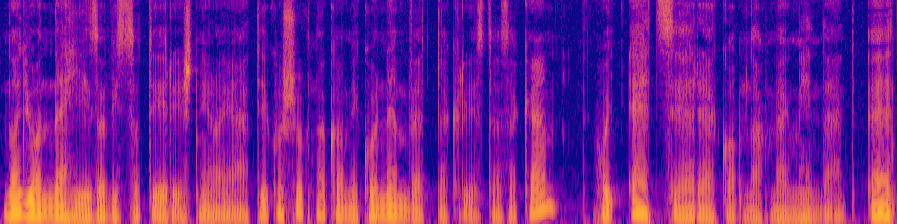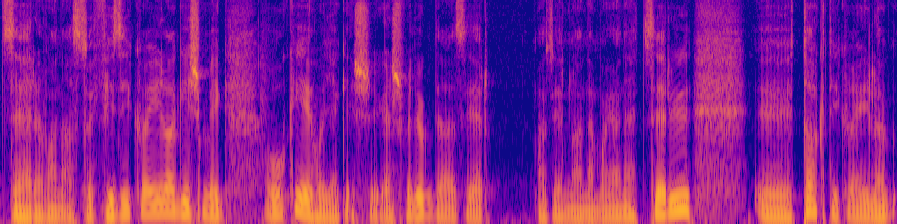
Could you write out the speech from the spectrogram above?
Nagyon nehéz a visszatérésnél a játékosoknak, amikor nem vettek részt ezeken, hogy egyszerre kapnak meg mindent. Egyszerre van az, hogy fizikailag is még oké, okay, hogy egészséges vagyok, de azért azért nem olyan egyszerű. taktikailag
